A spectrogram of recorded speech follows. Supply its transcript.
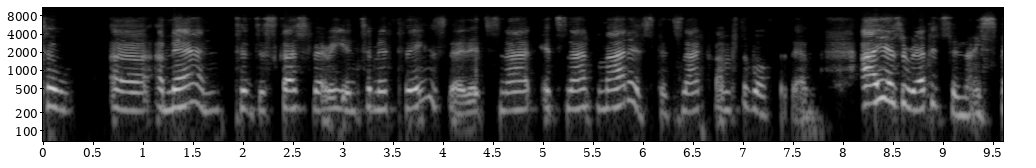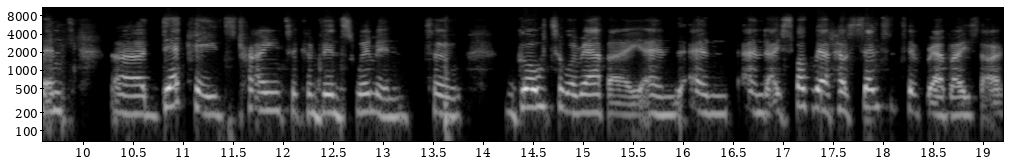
to uh, a man to discuss very intimate things that it's not it's not modest it's not comfortable for them i as a rebbitzin i spent uh, decades trying to convince women to go to a rabbi and and and i spoke about how sensitive rabbis are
